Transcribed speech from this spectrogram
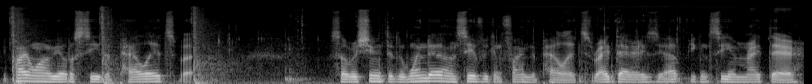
You probably want to be able to see the pellets, but so we're shooting through the window and see if we can find the pellets. Right there is, yep, you can see them right there.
